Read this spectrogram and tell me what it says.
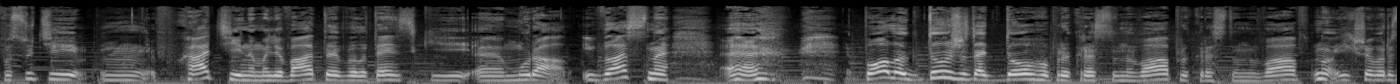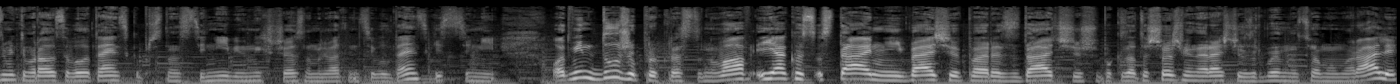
по суті в хаті намалювати велетенський е, мурал. І, власне, е, полок дуже так довго прокрастинував, прокрастинував. Ну, якщо ви розумієте, мурал це велетенська, просто на стіні, він міг щось намалювати на цій велетенській стіні. От він дуже прокрастинував, і якось останній вечір перед здачею, щоб показати, що ж він нарешті зробив на цьому моралі.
